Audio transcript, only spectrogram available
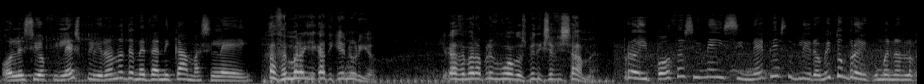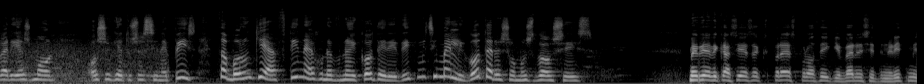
Όλες οι οφειλές πληρώνονται με δανεικά μας λέει. Κάθε μέρα και κάτι καινούριο. Και κάθε μέρα πριν βγούμε από το σπίτι ξεφυσάμε. Προϋπόθεση είναι η συνέπεια στην πληρωμή των προηγούμενων λογαριασμών. Όσο για τους ασυνεπείς, θα μπορούν και αυτοί να έχουν ευνοϊκότερη ρύθμιση με λιγότερες όμως δόσεις. Με διαδικασίες εξπρέ προωθεί η κυβέρνηση την ρύθμιση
